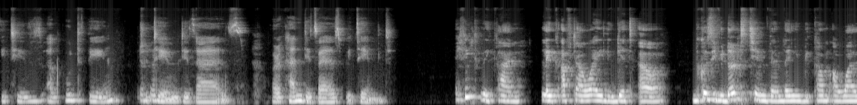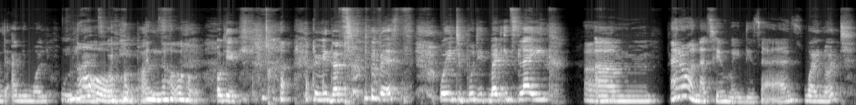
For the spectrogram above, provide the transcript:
it is a good thing to Mhm. tame desires or can desires be tamed I think they can. Like after a while, you get uh because if you don't tame them, then you become a wild animal who no runs on impulse. no Okay, maybe that's not the best way to put it, but it's like um i don't want to tame my desires why not?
